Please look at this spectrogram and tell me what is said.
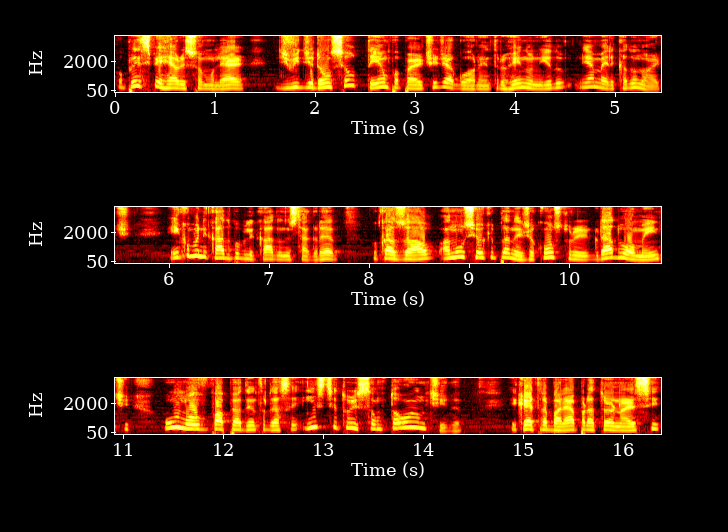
O príncipe Harry e sua mulher dividirão seu tempo a partir de agora entre o Reino Unido e a América do Norte. Em comunicado publicado no Instagram, o casal anunciou que planeja construir gradualmente um novo papel dentro dessa instituição tão antiga e quer trabalhar para tornar-se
